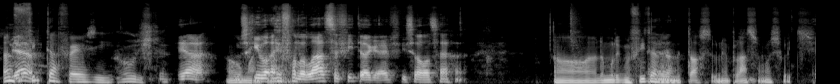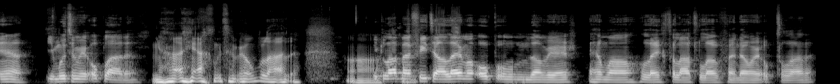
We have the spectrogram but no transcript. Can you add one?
Een Ja. Vita-versie. Holy shit. Ja, Oh misschien my wel God. een van de laatste Vita-games, wie zal het zeggen. Oh, dan moet ik mijn Vita Ja. weer in mijn tas doen in plaats van mijn Switch. Ja, je moet hem weer opladen. Ja, ja, ik moet hem weer opladen. Oh. Ik laat mijn Vita alleen maar op om hem dan weer helemaal leeg te laten lopen en dan weer op te laden.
